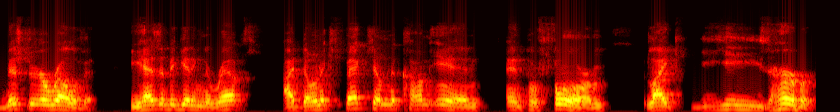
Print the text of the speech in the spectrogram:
Mr. Irrelevant. He hasn't been getting the reps. I don't expect him to come in and perform like he's Herbert.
